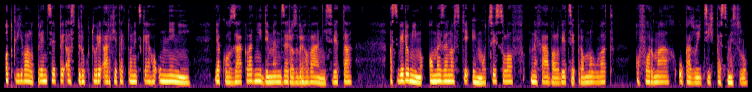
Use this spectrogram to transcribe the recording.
odkrýval principy a struktury architektonického umění jako základní dimenze rozvrhování světa a svědomím omezenosti i moci slov nechával věci promlouvat o formách ukazujících ke smyslu.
